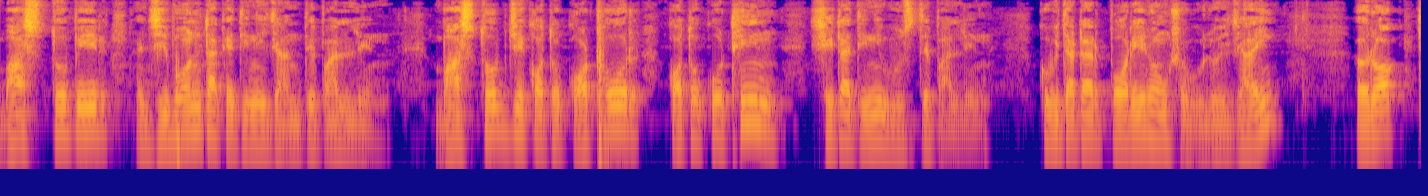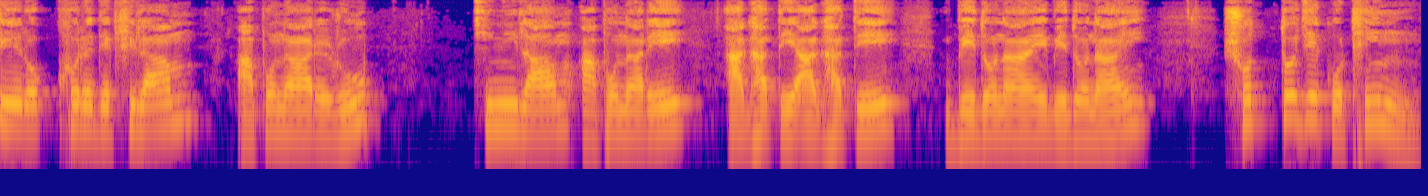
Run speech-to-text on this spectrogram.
বাস্তবের জীবনটাকে তিনি জানতে পারলেন, বাস্তব যে কত কঠোর, কত কঠিন, সেটা তিনি বুঝতে পারলেন। কবিতাটার পরের অংশগুলোই যাই। রক্তের অক্ষরে দেখিলাম আপনার রূপ চিনিলাম আপনারে, আঘাতে আঘাতে, বেদনায় বেদনায়। সত্য যে কঠিন,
